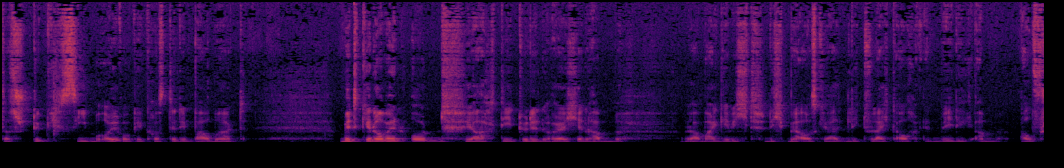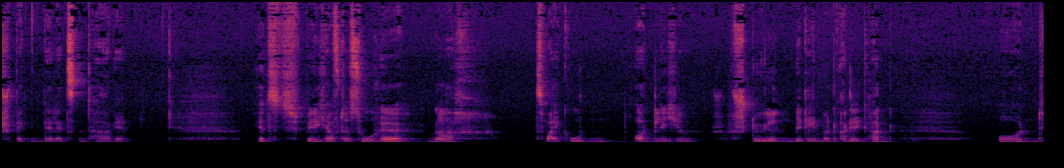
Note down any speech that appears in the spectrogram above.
das Stück 7 Euro gekostet im Baumarkt. Mitgenommen und ja, die dünnen Röhrchen haben ja, mein Gewicht nicht mehr ausgehalten. Liegt vielleicht auch ein wenig am Aufspecken der letzten Tage. Jetzt bin ich auf der Suche nach zwei guten, ordentlichen Stühlen, mit denen man angeln kann. Und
